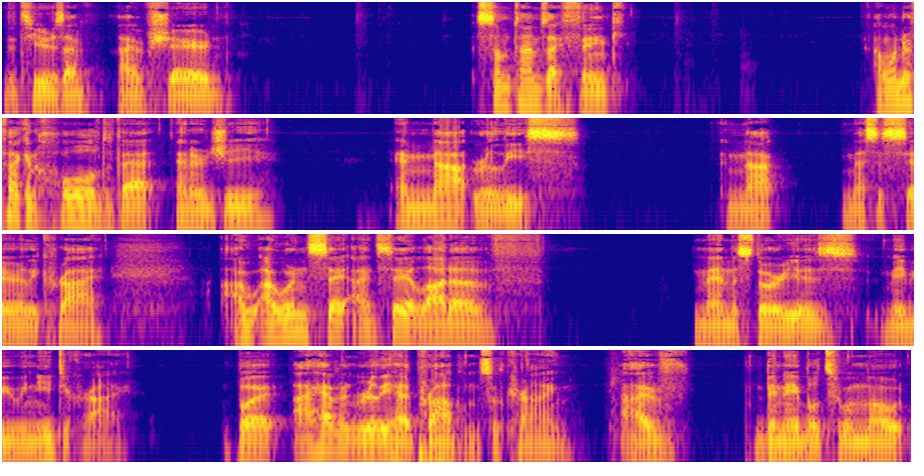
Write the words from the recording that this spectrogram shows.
the tears I've I've shared, sometimes I think I wonder if I can hold that energy and not release and not necessarily cry. I I wouldn't say I'd say a lot of men the story is maybe we need to cry. But I haven't really had problems with crying. I've been able to emote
